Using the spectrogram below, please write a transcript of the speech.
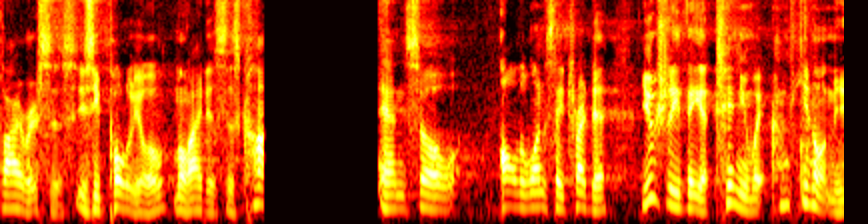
viruses. You see, polio, myelitis is common. And so all the ones they tried to, usually they attenuate. You don't need,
